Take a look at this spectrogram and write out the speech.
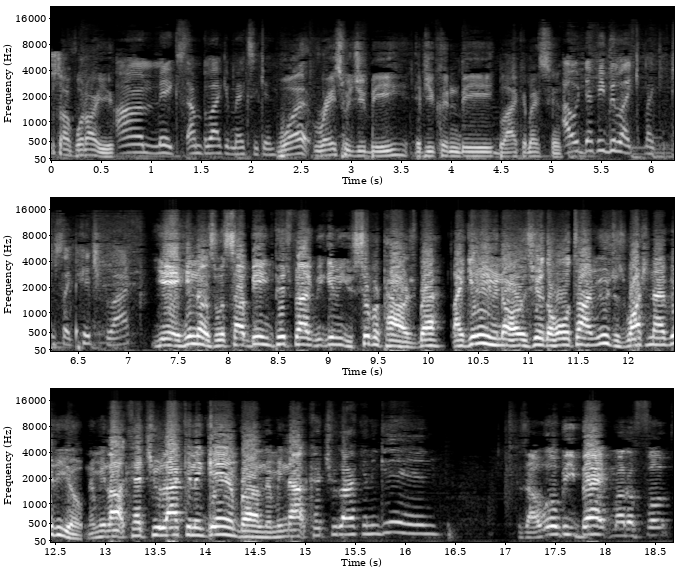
First off, what are you? I'm mixed. I'm black and Mexican. What race would you be if you couldn't be black and Mexican? I would definitely be like, like just like pitch black. Yeah, he knows what's up. Being pitch black be giving you superpowers, bruh. Like you didn't even know I was here the whole time. You were just watching that video. Let me not catch you lacking again, bruh. Let me not catch you lacking again. Cause I will be back, motherfucker.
